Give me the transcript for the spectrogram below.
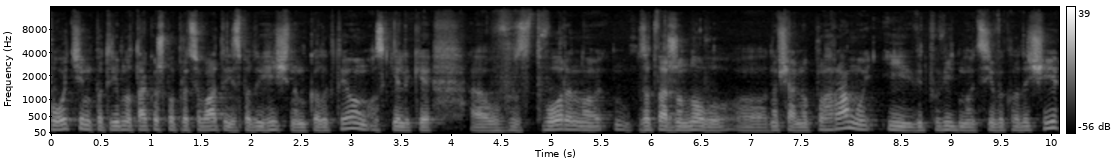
Потім потрібно також попрацювати із педагогічним колективом, оскільки е, створено затверджено нову е, навчальну програму, і відповідно ці викладачі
